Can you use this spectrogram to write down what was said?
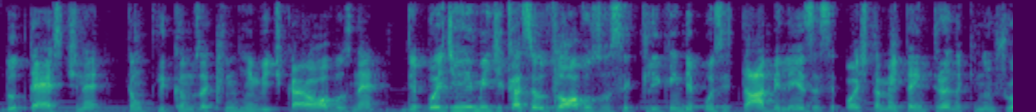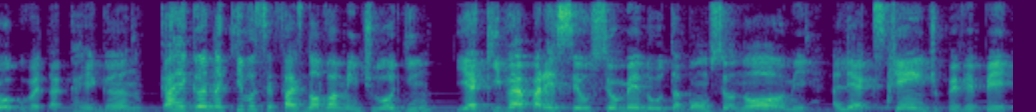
do teste, né? Então clicamos aqui em reivindicar ovos, né? Depois de reivindicar seus ovos, você clica em depositar, beleza? Você pode também estar tá entrando aqui no jogo, vai estar tá carregando. Carregando aqui, você faz novamente o login e aqui vai aparecer o seu menu, tá bom? O seu nome, ali Exchange, o PVP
